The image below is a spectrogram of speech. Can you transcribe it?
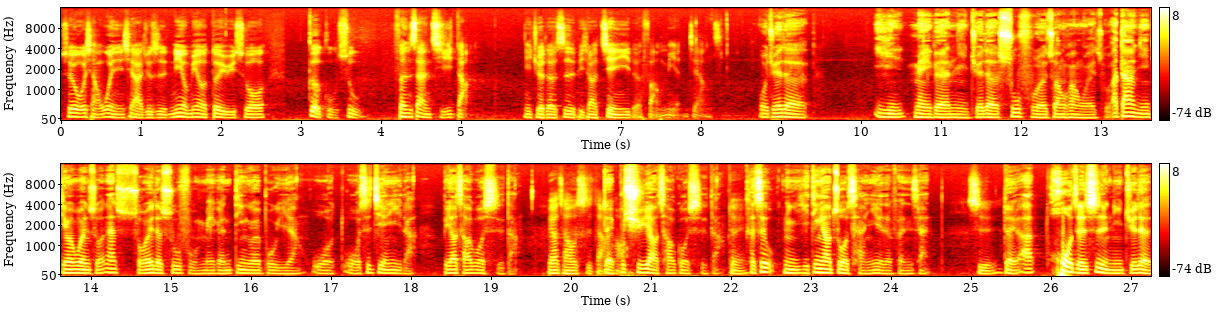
所以我想问一下，就是你有没有对于说个股数分散几档，你觉得是比较建议的方面？这样子，我觉得以每个人你觉得舒服的状况为主啊。当然，你一定会问说，那所谓的舒服，每个人定位不一样。我我是建议的啊，不要超过十档，不要超过十档。对，哦不需要超过十档。对，可是你一定要做产业的分散，是，对啊，或者是你觉得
